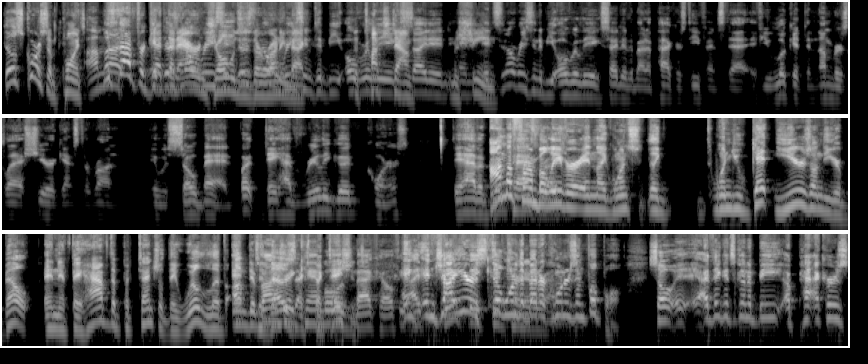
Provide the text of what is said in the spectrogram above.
They'll score some points. I'm Let's not, forget there's that no Aaron reason- Jones is there's their no running reason back. to be overly excited. and machine. it's no reason to be overly excited about a Packers defense that if you look at the numbers last year against the run, it was so bad. But they have really good corners. They have a. Good I'm a firm rush. believer in like once like when you get years under your belt, and if they have the potential, they will live up And to those De'Vondre Campbell is expectations. back healthy. And, and Jaire is still one of the better around. corners in football. So I think it's going to be a Packers.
